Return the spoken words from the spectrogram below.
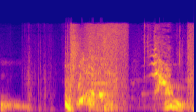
Hmm.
